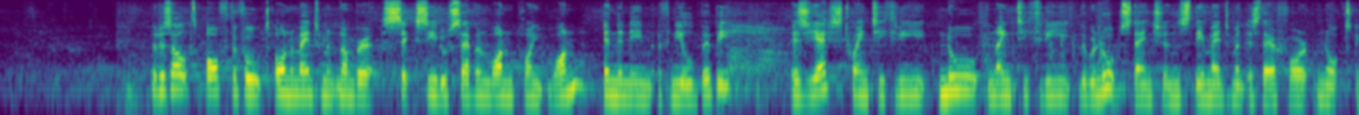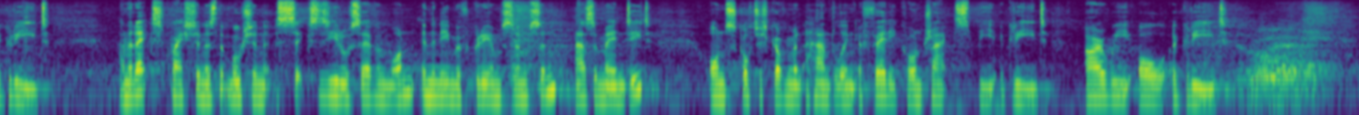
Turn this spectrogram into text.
The result of the vote on amendment number 6071.1 in the name of Neil Bibby is yes 23, no 93. There were no abstentions. The amendment is therefore not agreed. And the next question is that motion 6071 in the name of Graham Simpson, as amended, on Scottish Government handling of ferry contracts be agreed. Are we all agreed? No.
